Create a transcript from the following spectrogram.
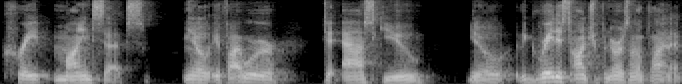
create mindsets. You know, if I were to ask you, you know, the greatest entrepreneurs on the planet,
